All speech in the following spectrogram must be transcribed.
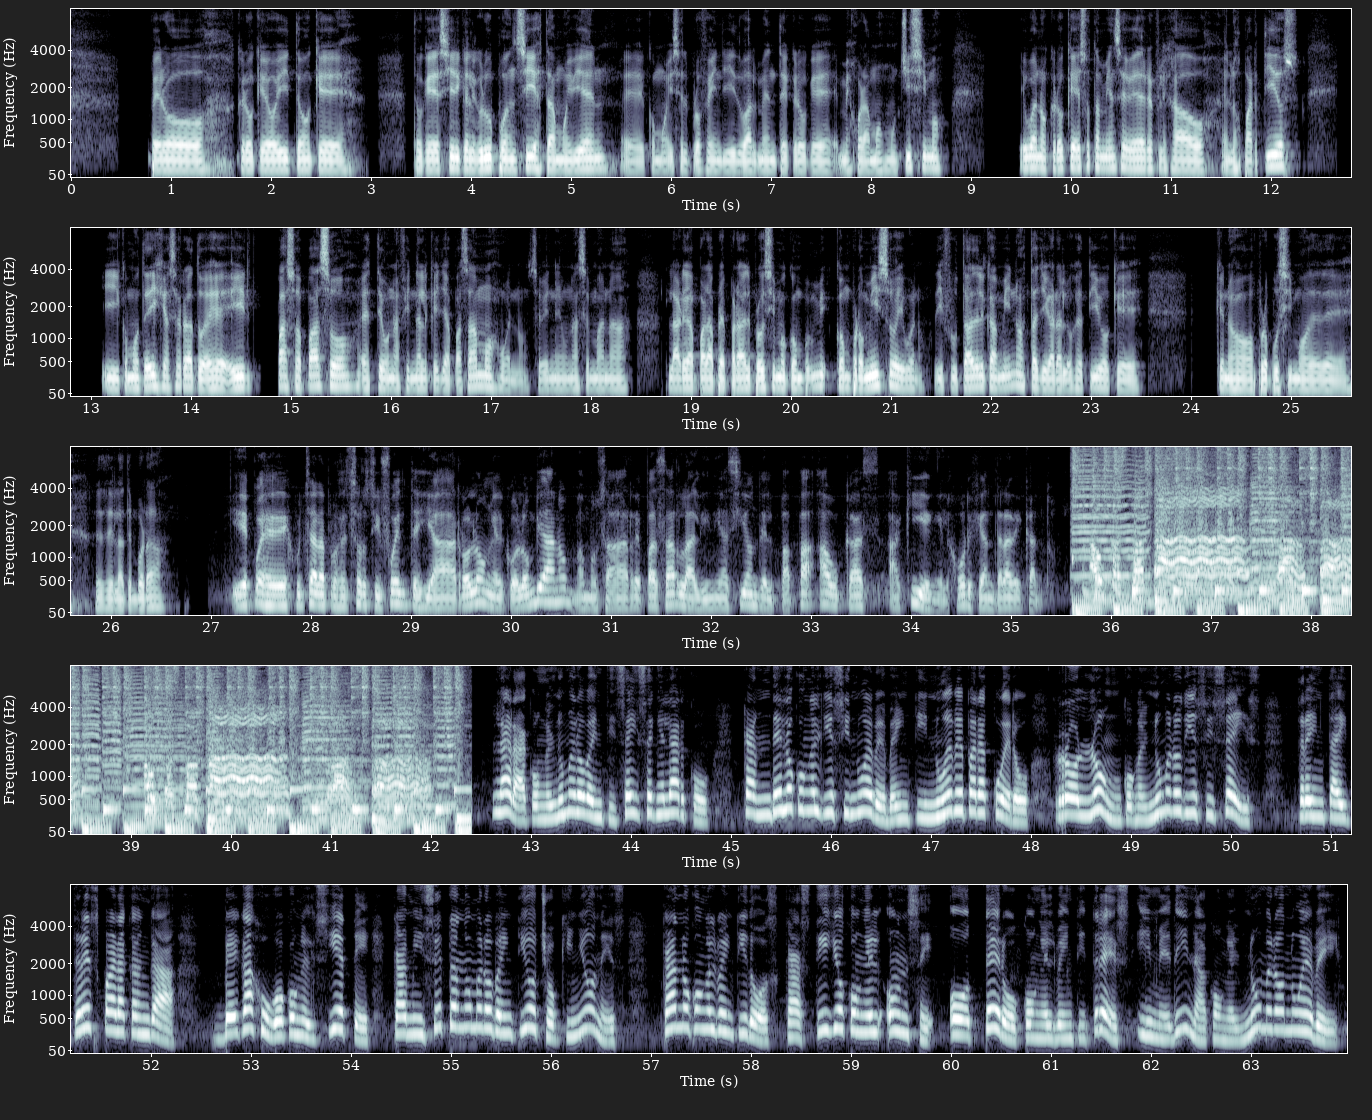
pero creo que hoy tengo que, tengo que decir que el grupo en sí está muy bien, eh, como dice el profe individualmente, creo que mejoramos muchísimo. Y bueno, creo que eso también se ve reflejado en los partidos. Y como te dije hace rato, es ir paso a paso, este, una final que ya pasamos, bueno, se viene una semana larga para preparar el próximo compromiso y bueno, disfrutar del camino hasta llegar al objetivo que, que nos propusimos desde, desde la temporada. Y después de escuchar al profesor Cifuentes y a Rolón, el colombiano, vamos a repasar la alineación del papá Aucas aquí en el Jorge Andrade Canto. Aucas papá, papá, Papá, papá. Lara con el número 26 en el arco, Candelo con el 19, 29 para Cuero, Rolón con el número 16, 33 para Cangá, Vega jugó con el 7, camiseta número 28, Quiñones, Cano con el 22, Castillo con el 11, Otero con el 23 y Medina con el número 9.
